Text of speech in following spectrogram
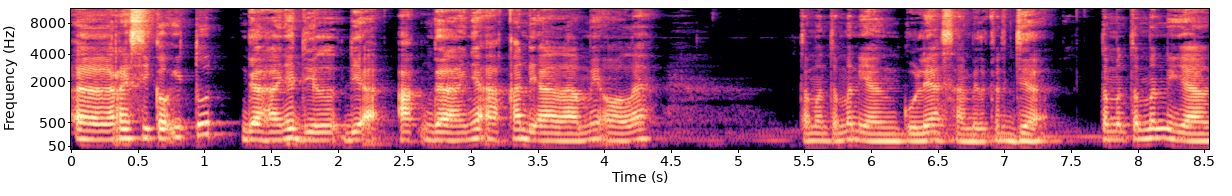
uh, resiko itu nggak hanya di nggak hanya akan dialami oleh teman-teman yang kuliah sambil kerja. Teman-teman yang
